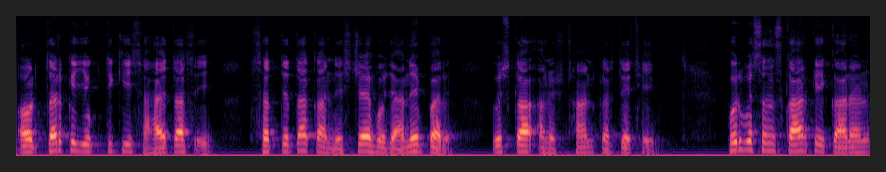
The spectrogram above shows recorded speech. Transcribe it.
और तर्क युक्ति की सहायता से सत्यता का निश्चय हो जाने पर उसका अनुष्ठान करते थे। पूर्व संस्कार के कारण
